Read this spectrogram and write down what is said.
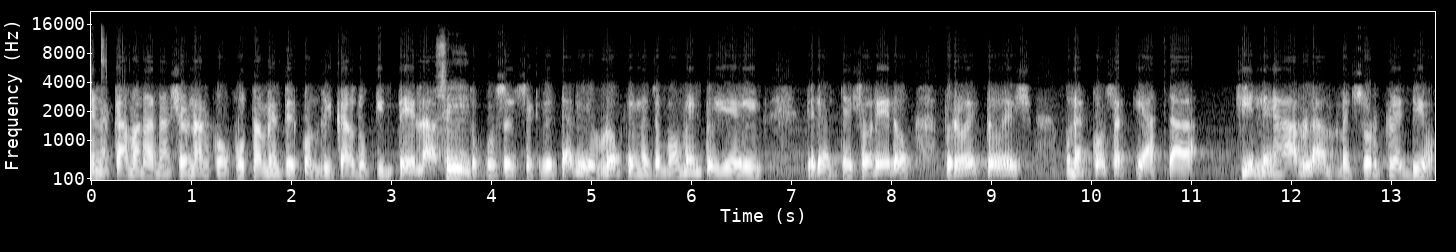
en la Cámara Nacional con justamente con Ricardo Quintela, sí. tocó ser secretario del bloque en ese momento y él era el tesorero, pero esto es una cosa que hasta quienes hablan me sorprendió.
